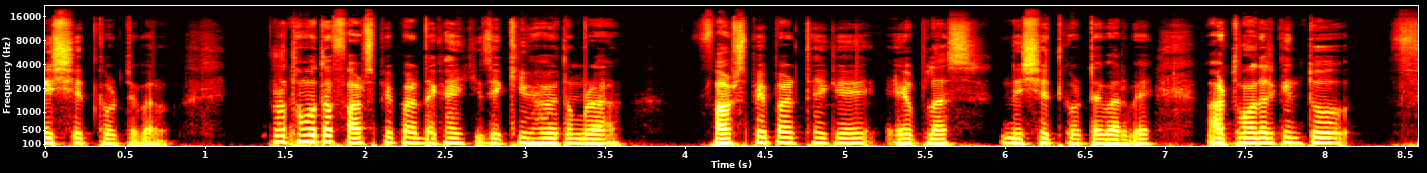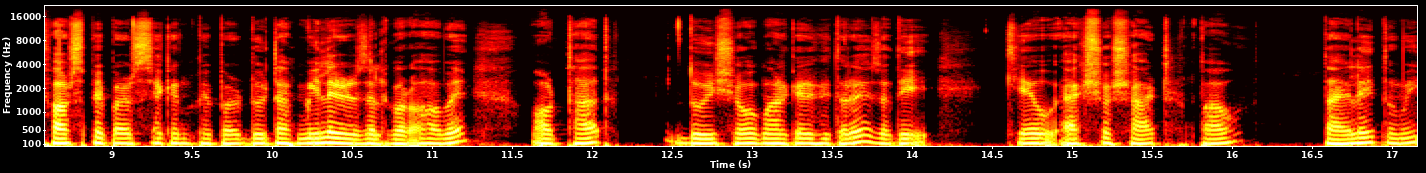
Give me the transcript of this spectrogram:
নিশ্চিত করতে পারো। প্রথমত ফার্স্ট পেপার দেখায় কি যে কীভাবে তোমরা ফার্স্ট পেপার থেকে এ প্লাস নিশ্চিত করতে পারবে। আর তোমাদের কিন্তু ফার্স্ট পেপার সেকেন্ড পেপার দুইটা মিলে রেজাল্ট করা হবে। অর্থাৎ দুইশো মার্কের ভিতরে যদি কেউ একশো ষাট পাও তাহলেই তুমি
